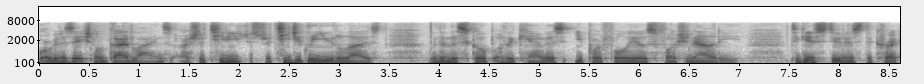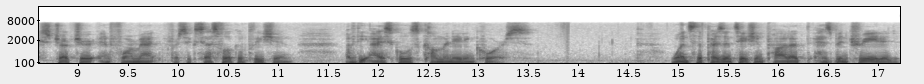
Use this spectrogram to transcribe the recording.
organizational guidelines are strategi strategically utilized within the scope of the Canvas ePortfolio's functionality to give students the correct structure and format for successful completion of the iSchool's culminating course. Once the presentation product has been created,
